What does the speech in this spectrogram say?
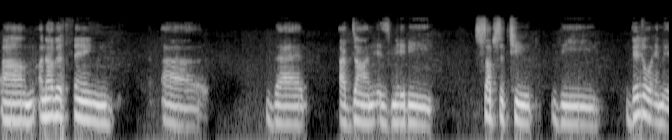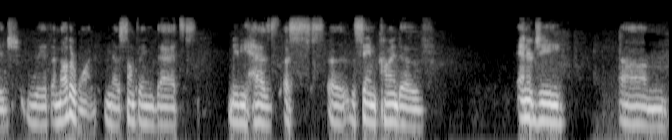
Um, another thing uh, that I've done is maybe substitute the visual image with another one, you know, something that maybe has a, the same kind of energy, um,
